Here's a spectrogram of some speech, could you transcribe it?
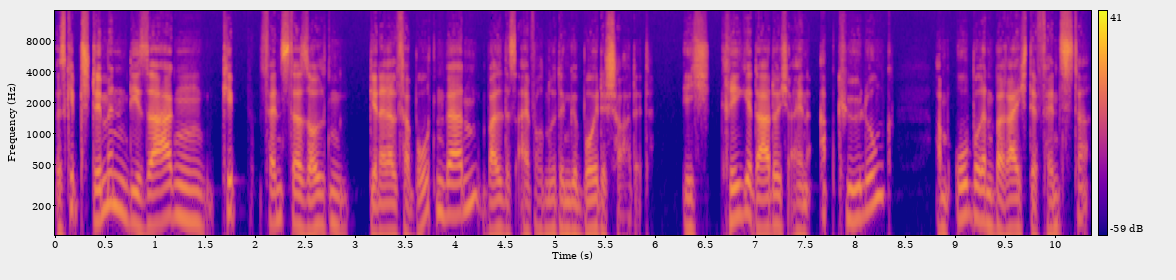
Es gibt Stimmen, die sagen, Kippfenster sollten generell verboten werden, weil das einfach nur dem Gebäude schadet. Ich kriege dadurch eine Abkühlung am oberen Bereich der Fenster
